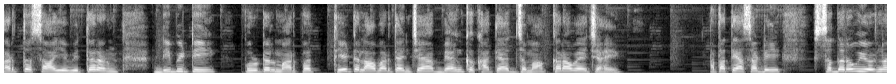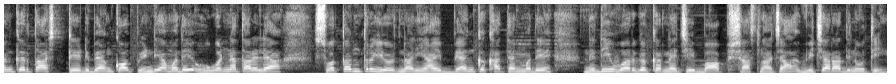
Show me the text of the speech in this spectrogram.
अर्थसहाय्य वितरण डी बी टी पोर्टलमार्फत थेट लाभार्थ्यांच्या बँक खात्यात जमा करावयाचे आहे. आता त्यासाठी सदरव योजनांकरिता स्टेट बँक ऑफ इंडियामध्ये उघडण्यात आलेल्या स्वतंत्र योजना आहे बँक खात्यांमध्ये निधी वर्ग करण्याची बाब शासनाच्या विचाराधीन होती.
